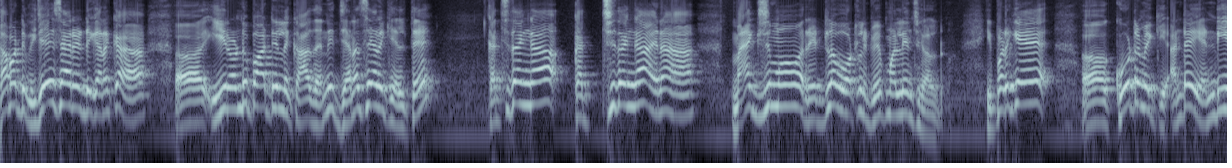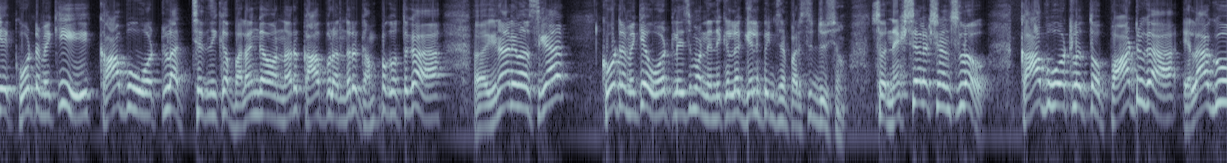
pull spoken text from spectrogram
కాబట్టి విజయసాయి రెడ్డి కనుక ఈ రెండు పార్టీలని కాదని జనసేనకి వెళ్తే ఖచ్చితంగా ఖచ్చితంగా ఆయన మ్యాక్సిమం రెడ్ల ఓట్లు ఇటువైపు మళ్ళించగలరు ఇప్పటికే కూటమికి అంటే ఎన్డీఏ కూటమికి కాపు ఓట్లు అత్యధిక బలంగా ఉన్నారు. కాపులందరూ గంపగొత్తుగా యునానిమస్గా కూటమికి ఓట్లేసి మన ఎన్నికల్లో గెలిపించిన పరిస్థితి చూసాం సో నెక్స్ట్ ఎలక్షన్స్లో కాపు ఓట్లతో పాటుగా ఎలాగూ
